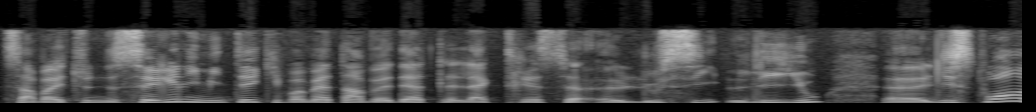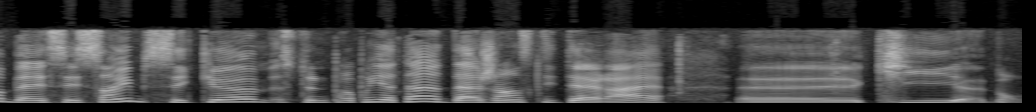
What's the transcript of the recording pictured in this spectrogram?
Ça va être une série limitée qui va mettre en vedette l'actrice euh, Lucy Liu. L'histoire, ben, c'est simple, c'est que c'est une propriétaire d'agence littéraire qui, bon,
